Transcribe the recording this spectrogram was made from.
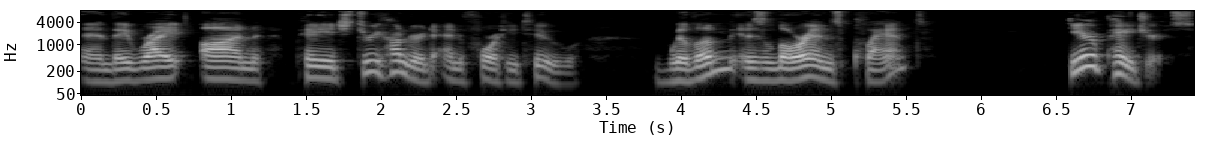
and they write on page 342 Wilem is Lorren's plant? Dear Pagers,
